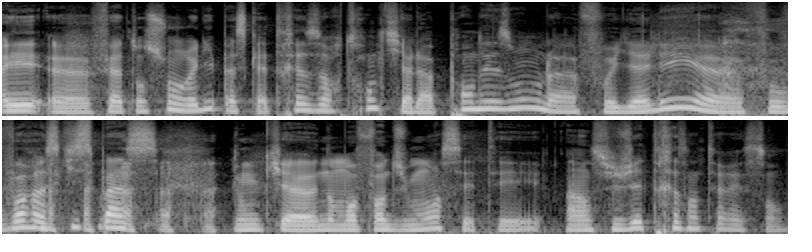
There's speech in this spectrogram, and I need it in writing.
et euh, fais attention Aurélie parce qu'à 13h30 il y a la pendaison là. Faut y aller faut voir ce qui se passe. Donc non mais enfin du moins c'était un sujet très intéressant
